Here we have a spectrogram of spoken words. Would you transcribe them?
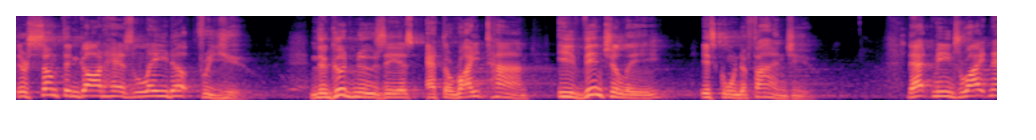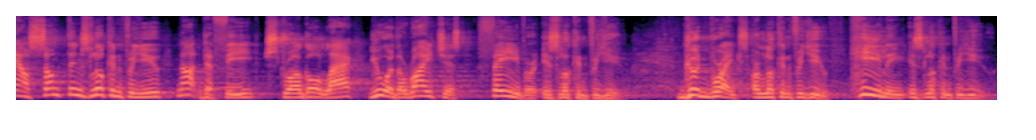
there's something God has laid up for you. And the good news is, at the right time, eventually it's going to find you. That means right now something's looking for you, not defeat, struggle, lack. You are the righteous. Favor is looking for you. Good breaks are looking for you. Healing is looking for you.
